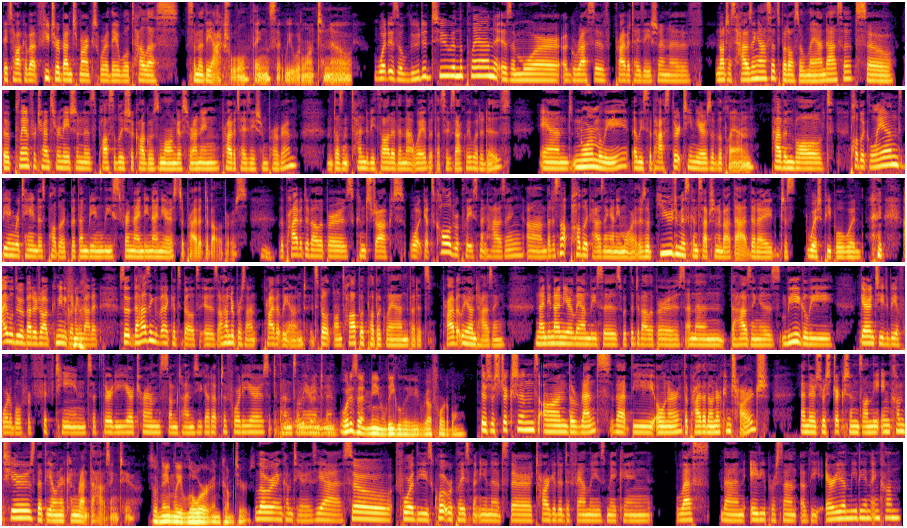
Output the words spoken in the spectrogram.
They talk about future benchmarks where they will tell us some of the actual things that we would want to know. What is alluded to in the plan is a more aggressive privatization of not just housing assets, but also land assets. So the plan for transformation is possibly Chicago's longest running privatization program. It doesn't tend to be thought of in that way, but that's exactly what it is. And normally, at least the past 13 years of the plan, have involved public land being retained as public, but then being leased for 99 years to private developers. Hmm. The private developers construct what gets called replacement housing, um, but it's not public housing anymore. There's a huge misconception about that that I just wish people would. I will do a better job communicating about it. So the housing that gets built is 100% privately owned. It's built on top of public land, but it's privately owned housing. 99 year land leases with the developers, and then the housing is legally guaranteed to be affordable for 15 to 30 year terms. Sometimes you get up to 40 years. It depends what on the arrangement. What does that mean legally affordable? There's restrictions on the rents that the owner, the private owner, can charge. And there's restrictions on the income tiers that the owner can rent the housing to. So, namely, lower income tiers. Lower income tiers, yeah. So, for these quote replacement units, they're targeted to families making less than 80% of the area median income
